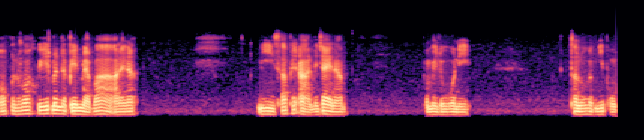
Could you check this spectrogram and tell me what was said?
อ๋อผมว่าควีสมันจะเป็นแบบว่าอะไรนะ มีซับให้อ่านไม่ใช่นะผมไม่รู้วันนี้ ถ้ารู้แบบนี้ผม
